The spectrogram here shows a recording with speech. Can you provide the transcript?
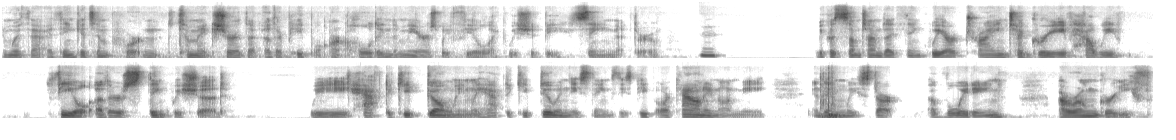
And with that, I think it's important to make sure that other people aren't holding the mirrors we feel like we should be seeing it through. Mm. Because sometimes I think we are trying to grieve how we feel others think we should. We have to keep going. We have to keep doing these things. These people are counting on me. And then we start avoiding our own grief.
